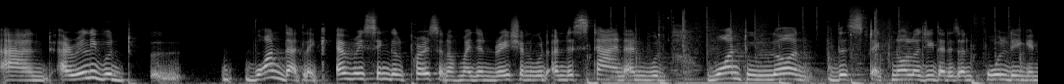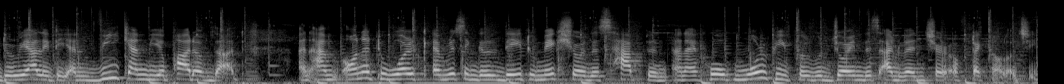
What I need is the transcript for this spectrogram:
And i really would want that like every single person of my generation would understand and would want to learn this technology that is unfolding into reality and we can be a part of that. And i'm honored to work every single day to make sure this happen and i hope more people would join this adventure of technology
